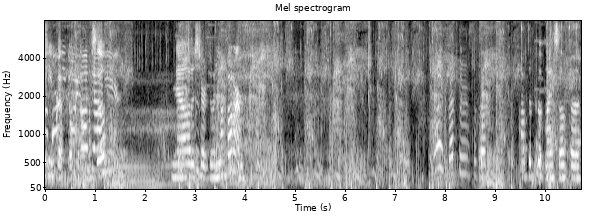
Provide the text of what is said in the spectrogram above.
Keep party that going going on on myself. Now to start doing my farm. I bet there's a dungeon. I'll have to put myself a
